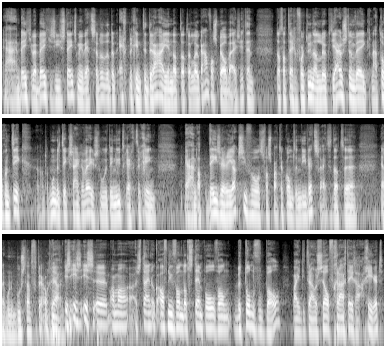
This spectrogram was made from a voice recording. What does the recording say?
Ja, en beetje bij beetje zie je steeds meer wedstrijden... dat het ook echt begint te draaien en dat, dat er leuk aanvalspel bij zit. En dat dat tegen Fortuna lukt, juist een week na toch een tik... want dat moet een tik zijn geweest, hoe het in Utrecht ging... Ja, en dat deze reactie bijvoorbeeld van Sparta komt in die wedstrijd... dat... Uh, ja, dat moet een boost aan het vertrouwen geven. Ja. Is, is, is uh, Armand Stijn ook af nu van dat stempel van betonvoetbal... waar je die trouwens zelf graag tegen ageert...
